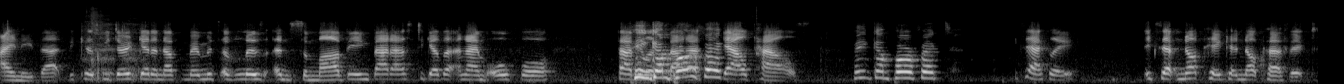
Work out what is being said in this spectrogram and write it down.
I need that because we don't get enough moments of Liz and Samar being badass together, and I'm all for fabulous Pink and badass perfect. gal pals. Pink and perfect. Exactly. Except not pink and not perfect.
